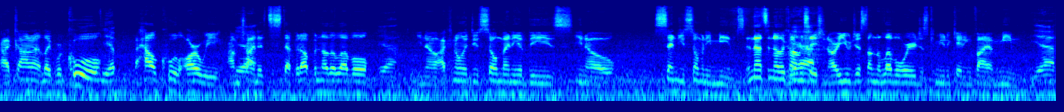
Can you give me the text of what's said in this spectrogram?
I kind of like we're cool. Yep. But how cool are we? I'm Yeah. trying to step it up another level. Yeah. you know i can only do so many of these you know send you so many memes. And that's another Yeah. conversation. Are you just on the level where you're just communicating via meme? Yeah.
